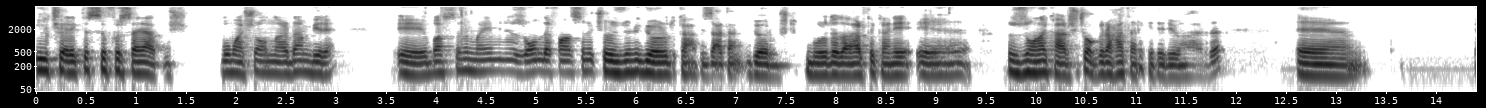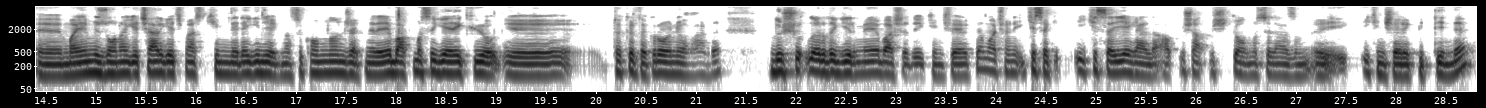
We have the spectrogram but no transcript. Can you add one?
İlk çeyrekte 0 sayı atmış. Bu maçta onlardan biri. E, Boston'ın Miami'nin zon defansını çözdüğünü gördük abi. Zaten görmüştük. Burada da artık hani e, zona karşı çok rahat hareket ediyorlardı. E, E, Miami zona geçer geçmez kim nereye gidecek, nasıl konumlanacak, nereye bakması gerekiyor e, takır takır oynuyorlardı. Dış şutları da girmeye başladı ikinci çeyrekte. Maç hani iki, iki sayıya geldi. 60-62 olması lazım e, ikinci çeyrek bittiğinde.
